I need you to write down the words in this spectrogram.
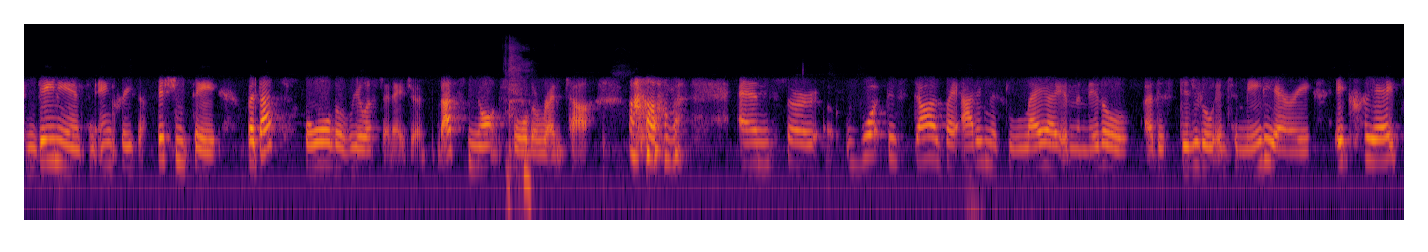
convenience and increase efficiency, but that's for the real estate agent. That's not for the renter. Um, and so, what this does by adding this layer in the middle, uh, this digital intermediary, it creates,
